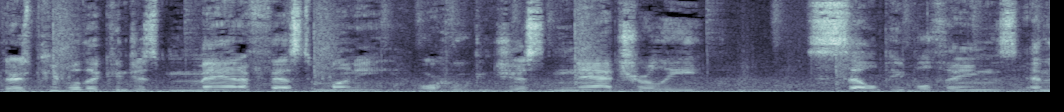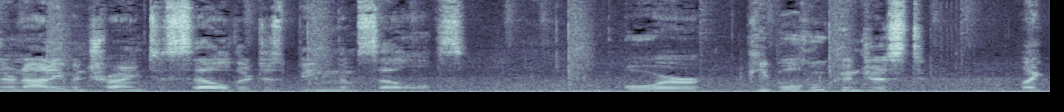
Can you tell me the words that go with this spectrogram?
There's people that can just manifest money or who can just naturally sell people things and they're not even trying to sell, they're just being themselves. Or people who can just like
